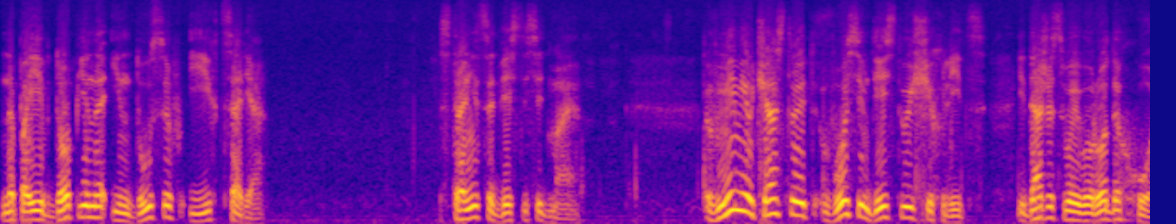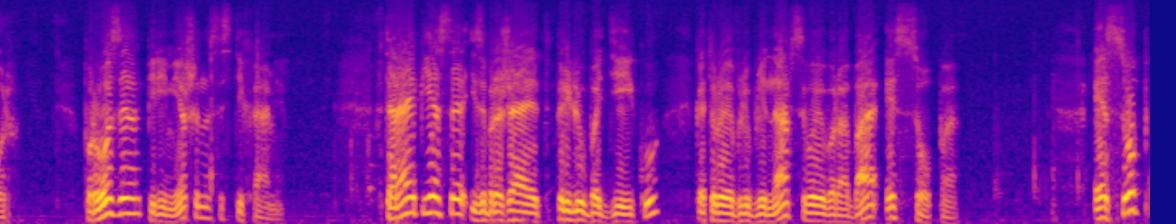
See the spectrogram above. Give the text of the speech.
напоив допьяно индусов и их царя страница 207. В миме участвует восемь действующих лиц и даже своего рода хор. Проза перемешана со стихами. Вторая пьеса изображает прелюбодейку, которая влюблена в своего раба Эсопа. Эсоп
